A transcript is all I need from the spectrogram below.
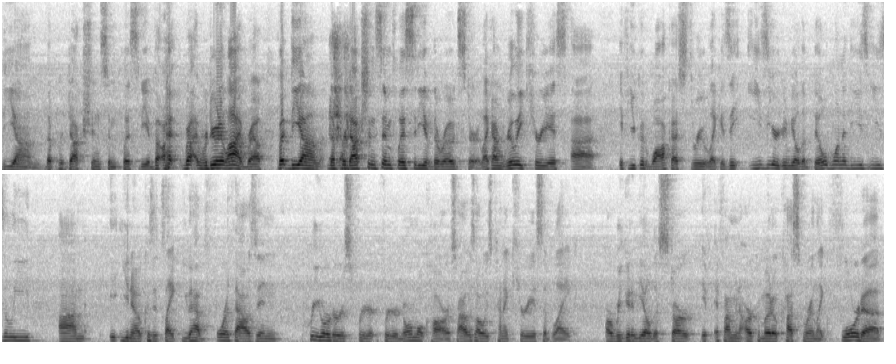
the um the production simplicity of the? We're doing it live, bro. But the um the production simplicity of the Roadster. Like, I'm really curious. Uh, if you could walk us through, like, is it easier going to be able to build one of these easily? Um, it, you know, because it's like you have four thousand pre-orders for your, for your normal car. So I was always kind of curious of like, are we going to be able to start if, if I'm an Arcimoto customer in like Florida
